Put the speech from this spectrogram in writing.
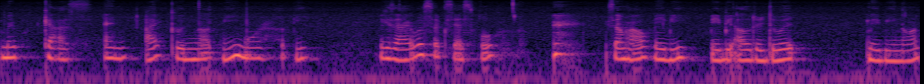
my podcast, and I could not be more happy because I was successful. Somehow, maybe, maybe I'll redo it, maybe not,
